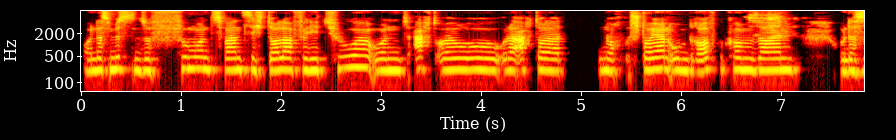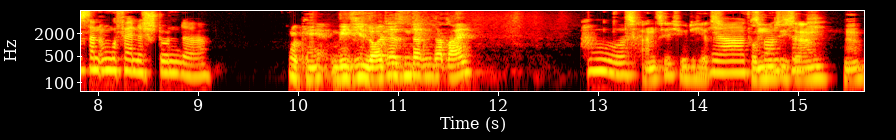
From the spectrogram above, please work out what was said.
Und das müssten so 25 Dollar für die Tour und 8 Euro oder 8 Dollar noch Steuern oben drauf gekommen sein. Und das ist dann ungefähr eine Stunde. Okay, wie viele Leute sind dann dabei? Puh. 20 würde ich jetzt ja, vermutlich 20. sagen. Ja.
